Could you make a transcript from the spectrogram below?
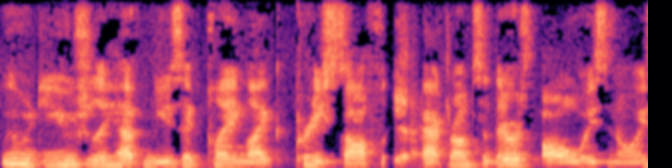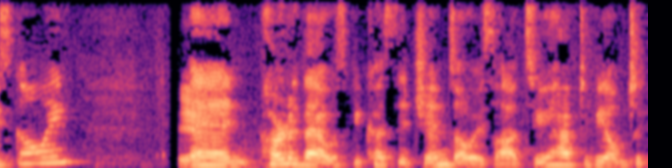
we would usually have music playing like pretty softly in the background, so there was always noise going. Yeah. And part of that was because the gym's always loud, so you have to be able to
